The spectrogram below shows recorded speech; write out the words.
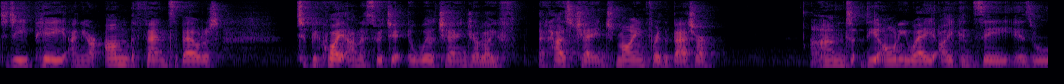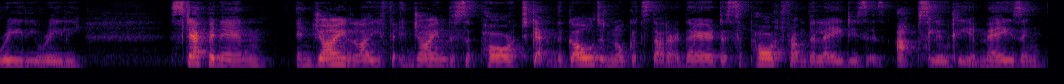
to DP and you're on the fence about it, to be quite honest with you, it will change your life. It has changed mine for the better. And the only way I can see is really, really stepping in, enjoying life, enjoying the support, getting the golden nuggets that are there. The support from the ladies is absolutely amazing.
